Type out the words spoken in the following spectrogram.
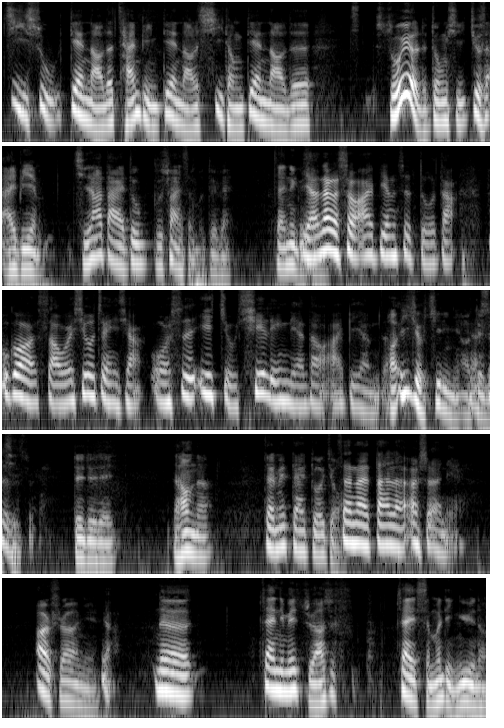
技术、电脑的产品、电脑的系统、电脑的所有的东西就是 IBM，其他大概都不算什么，对不对？在那个呀，那个时候 IBM 是独大。不过稍微修正一下，我是一九七零年到 IBM 的。哦，一九七零年啊，对不起，对对对。然后呢，在那边待多久？在那待了二十二年。二十二年呀？那在那边主要是。在什么领域呢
